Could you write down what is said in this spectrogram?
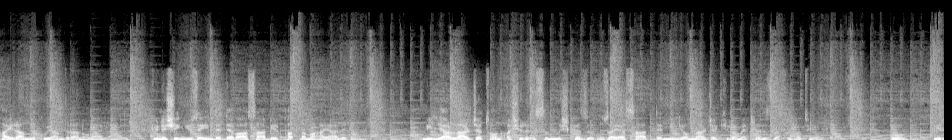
hayranlık uyandıran olaylardır. Güneşin yüzeyinde devasa bir patlama hayal edin. Milyarlarca ton aşırı ısınmış gazı uzaya saatte milyonlarca kilometre hızla fırlatıyor. Bu, bir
